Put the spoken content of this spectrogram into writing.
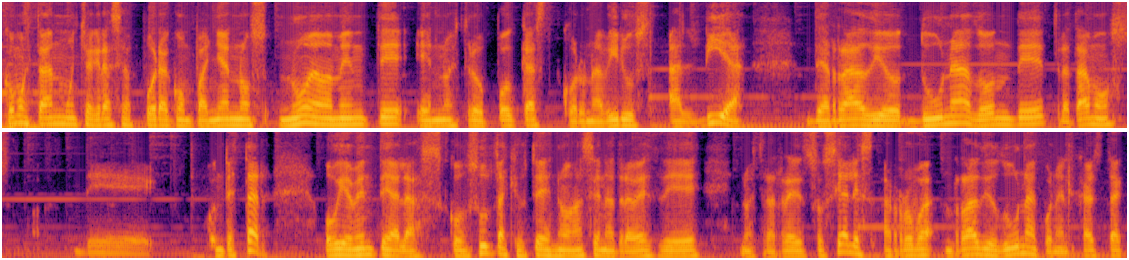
¿Cómo están? Muchas gracias por acompañarnos nuevamente en nuestro podcast Coronavirus al Día de Radio Duna, donde tratamos de contestar, obviamente, a las consultas que ustedes nos hacen a través de nuestras redes sociales, arroba Radio Duna con el hashtag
